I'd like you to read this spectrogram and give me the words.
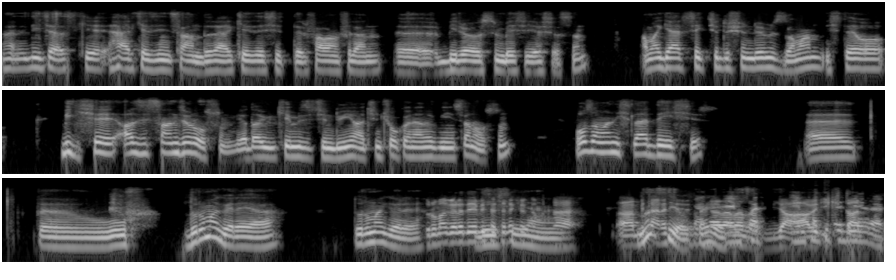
hani diyeceğiz ki herkes insandır, herkes eşittir falan filan. Ee, biri ölsün, beşi yaşasın. Ama gerçekçi düşündüğümüz zaman işte o bir kişi Aziz Sancar olsun ya da ülkemiz için, dünya için çok önemli bir insan olsun. O zaman işler değişir. Ee, e, uf, duruma göre ya. Duruma göre. Duruma göre diye bir Değişir seçenek yok yani. Ha. Aa, bir Nasıl tanesi yok? yok. Ya, ben Empati-. Ya abi empati iki de bir tane. kadar.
